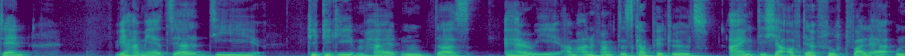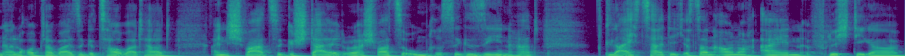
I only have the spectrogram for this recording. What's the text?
Denn wir haben jetzt ja die, die Gegebenheiten, dass Harry am Anfang des Kapitels eigentlich ja auf der Flucht, weil er unerlaubterweise gezaubert hat, eine schwarze Gestalt oder schwarze Umrisse gesehen hat. Gleichzeitig ist dann auch noch ein flüchtiger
